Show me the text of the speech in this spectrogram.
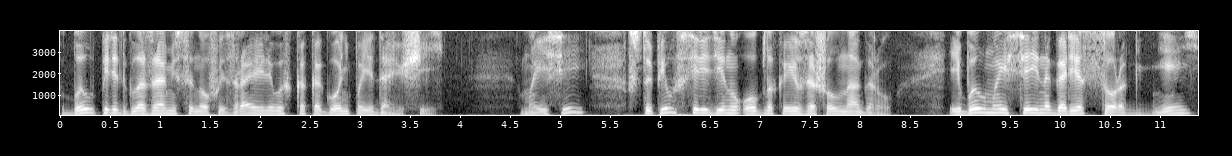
был перед глазами сынов Израилевых, как огонь поедающий. Моисей вступил в середину облака и взошел на гору. И был Моисей на горе сорок дней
